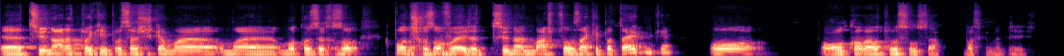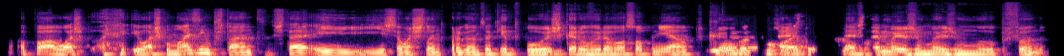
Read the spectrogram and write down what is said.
adicionar a tua equipa, se achas que é uma, uma, uma coisa que podes resolver adicionando mais pessoas à equipa técnica ou, ou qual é a tua solução? Basicamente é isto. Opa, eu acho, eu acho que o mais importante, isto é, e, e isto é uma excelente pergunta que eu depois quero ouvir a vossa opinião, porque esta, esta é mesmo, mesmo profunda.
